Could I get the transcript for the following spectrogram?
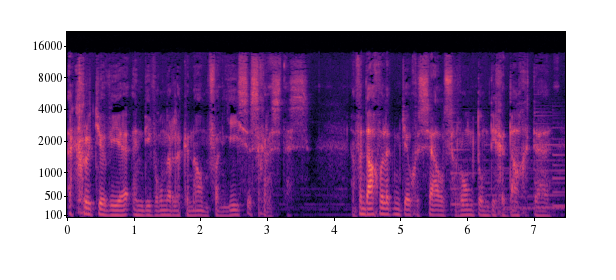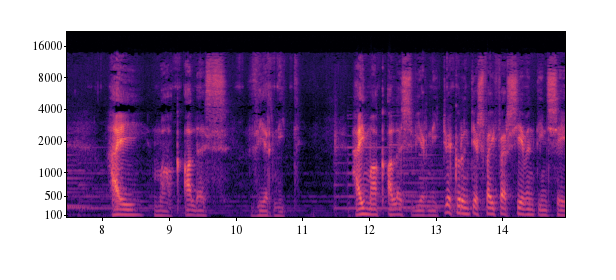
Ek groet jou weer in die wonderlike naam van Jesus Christus. En vandag wil ek met jou gesels rondom die gedagte hy maak alles weer nuut. Hy maak alles weer nuut. 2 Korintiërs 5 vers 17 sê:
